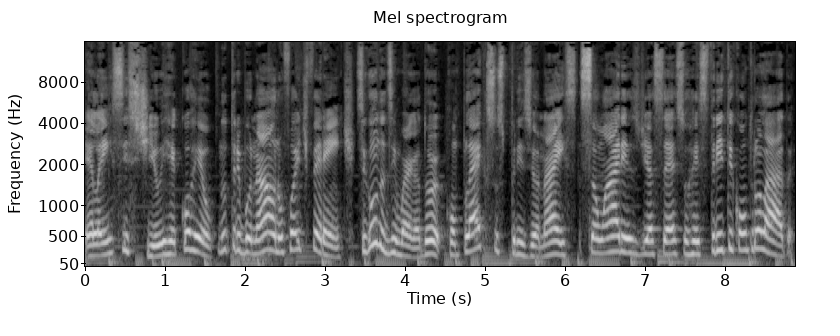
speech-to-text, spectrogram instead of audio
Ela insistiu e recorreu. No tribunal não foi diferente. Segundo o desembargador, complexos prisionais são áreas de acesso restrito e controlada.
